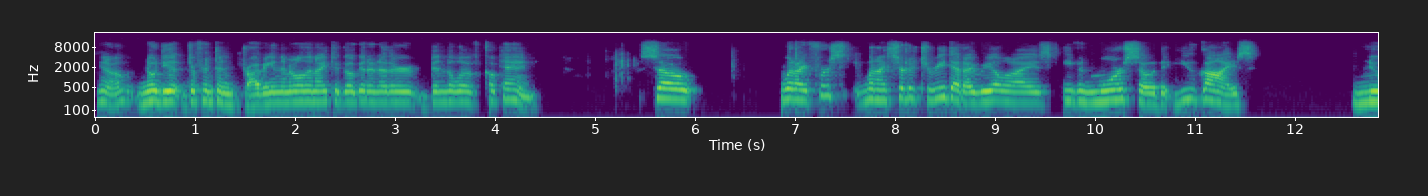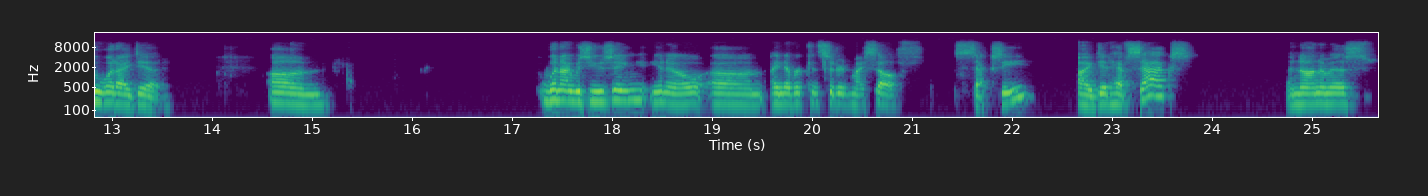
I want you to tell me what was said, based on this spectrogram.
you know, no di- different than driving in the middle of the night to go get another bindle of cocaine. So when I first when I started to read that, I realized even more so that you guys knew what I did. Um, when I was using, you know, um, I never considered myself sexy. I did have sex, anonymous,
